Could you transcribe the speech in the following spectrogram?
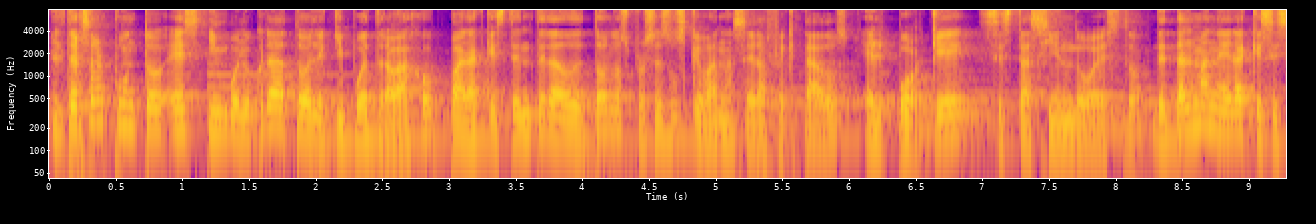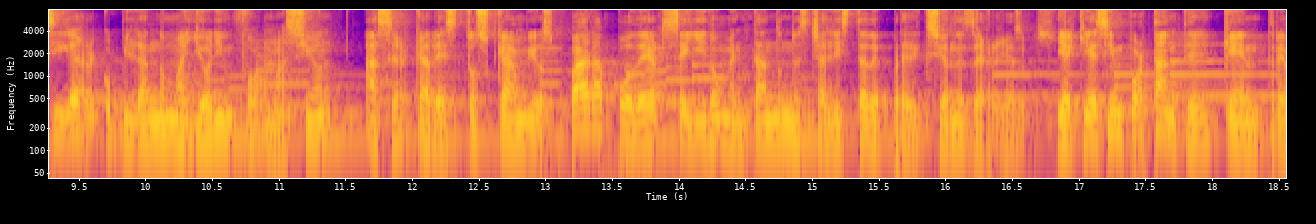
El tercer punto es involucrar a todo el equipo de trabajo para que esté enterado de todos los procesos que van a ser afectados, el por qué se está haciendo esto, de tal manera que se siga recopilando mayor información acerca de estos cambios para poder seguir aumentando nuestra lista de predicciones de riesgos. Y aquí es importante que entre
